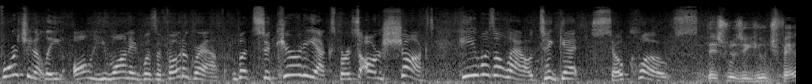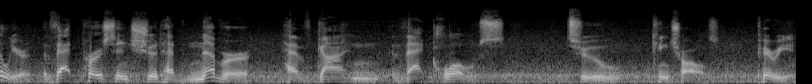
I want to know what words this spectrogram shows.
Fortunately, all he wanted was a photograph, but security experts are shocked he was allowed to get so close. This was a huge failure. That person should have never have gotten that close to King Charles. Period.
